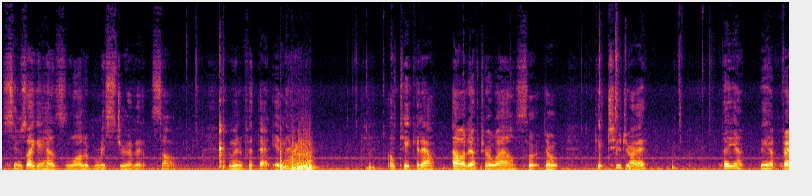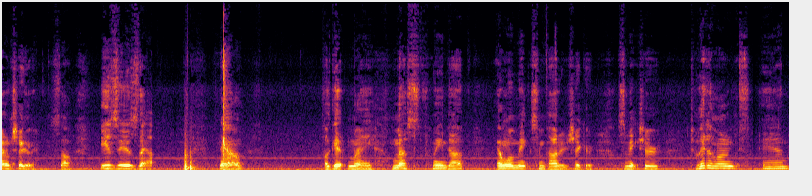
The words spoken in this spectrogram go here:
seems like it has a lot of moisture in it. So I'm going to put that in there. I'll take it out, out after a while so it don't get too dry. But yeah, we have brown sugar. So easy as that. Now, I'll get my mess cleaned up and we'll make some powdered sugar. So make sure to wait along and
